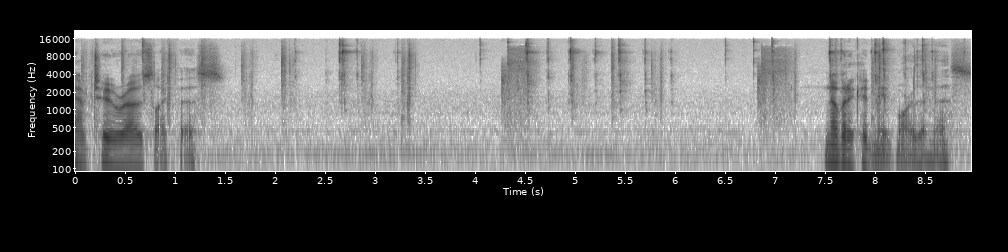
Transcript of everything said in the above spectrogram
Gonna have two rows like this. Nobody could need more than this.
